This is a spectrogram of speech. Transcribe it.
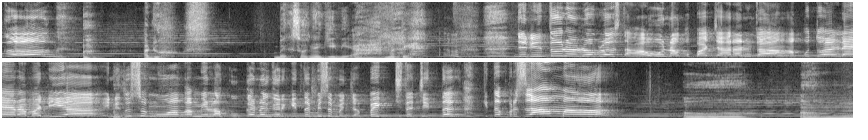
Kang aduh backsoundnya gini amat ya? Jadi itu udah 12 tahun aku pacaran Kang. Aku tuh LDR sama dia. Ini tuh semua kami lakukan agar kita bisa mencapai cita-cita kita bersama. Oh, em,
